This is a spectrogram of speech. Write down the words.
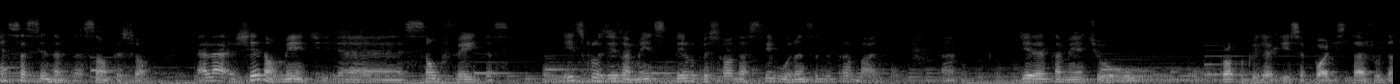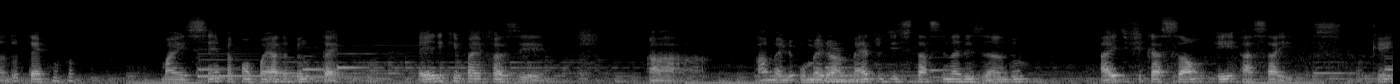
essa sinalização, pessoal, ela geralmente é, são feitas exclusivamente pelo pessoal da segurança do trabalho. Tá? Diretamente o, o próprio brigadista pode estar ajudando o técnico, mas sempre acompanhado pelo técnico. É ele que vai fazer a, a, o melhor método de estar sinalizando a edificação e as saídas, ok?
